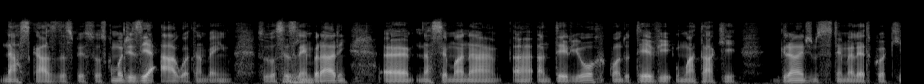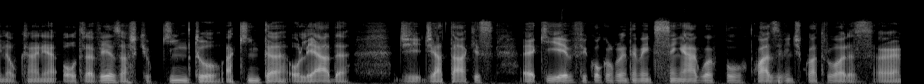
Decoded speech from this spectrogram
nas casas das pessoas. Como eu dizia, água também. Se vocês uhum. lembrarem, eh, na semana uh, anterior, quando teve um ataque grande no sistema elétrico aqui na Ucrânia outra vez, acho que o quinto, a quinta oleada de, de ataques, é, Kiev ficou completamente sem água por quase 24 horas. É,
